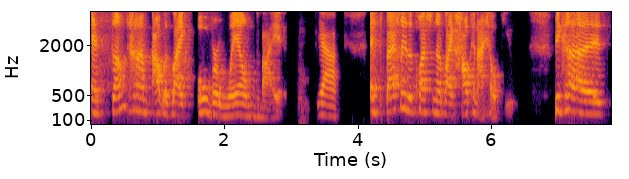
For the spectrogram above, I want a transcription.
and sometimes I was like overwhelmed by it. Yeah. Especially the question of like, how can I help you? Because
